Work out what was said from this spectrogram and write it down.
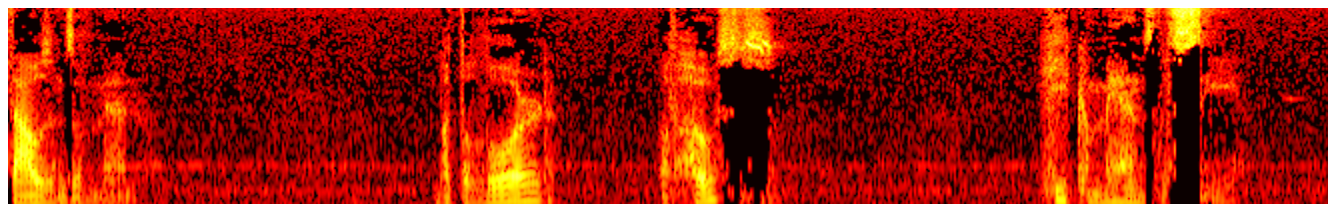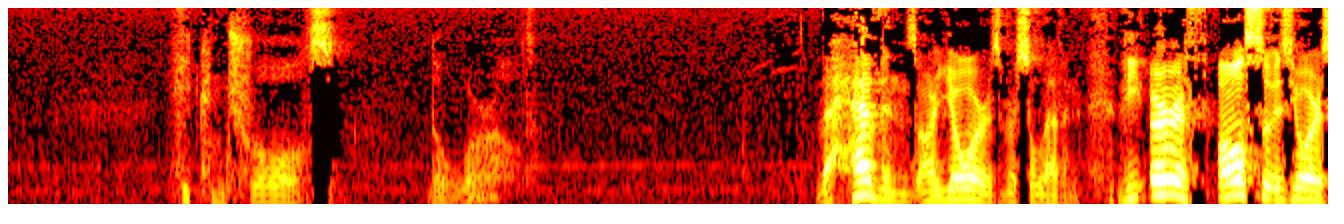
thousands of men. But the Lord of hosts, he commands the sea. He controls the world. The heavens are yours, verse 11. The earth also is yours.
